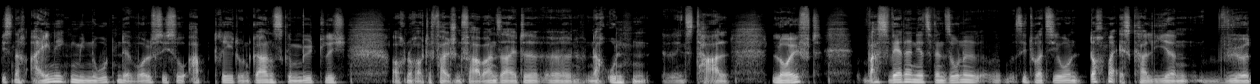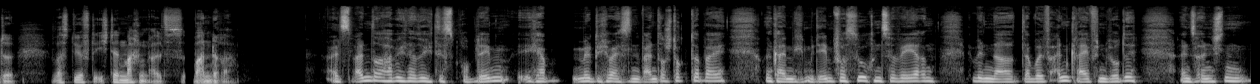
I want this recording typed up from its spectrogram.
bis nach einigen Minuten der Wolf sich so abdreht und ganz gemütlich auch noch auf der falschen Fahrbahnseite äh, nach unten ins Tal läuft. Was wäre denn jetzt, wenn so eine Situation doch mal eskalieren würde? Was dürfte ich denn machen als Wanderer? Als Wanderer habe ich natürlich das Problem, ich habe möglicherweise einen Wanderstock dabei und kann mich mit dem versuchen zu wehren, wenn der, der Wolf angreifen würde. Ansonsten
